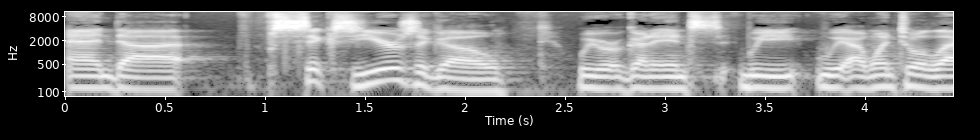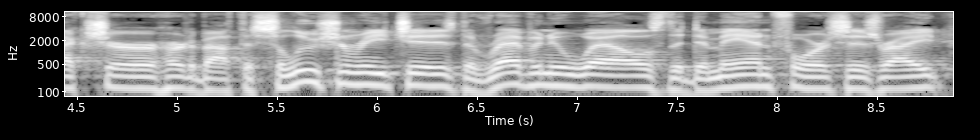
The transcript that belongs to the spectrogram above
and. Uh, six years ago, we were going to we, we I went to a lecture, heard about the solution reaches, the revenue wells, the demand forces, right?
